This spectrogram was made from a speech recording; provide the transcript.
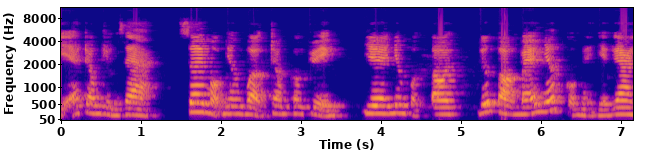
dẻ trong rừng già C. Một nhân vật trong câu chuyện D. Nhân vật tôi, đứa con bé nhất của mẹ dẻ gai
